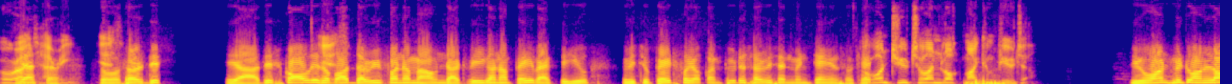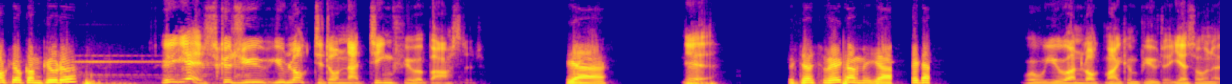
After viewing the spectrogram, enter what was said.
All right, Yes, sir. Harry. So, sir, this yeah, this call is Yes. about the refund amount that we're gonna pay back to you, which you paid for your computer service and maintenance. Okay? I want you to unlock my computer. You want me to unlock your computer? Yes, because you, you locked it on that team TeamViewer bastard. Yeah. Yeah. Just wait a minute. Yeah. Wait a Will you unlock my computer? Yes or no?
